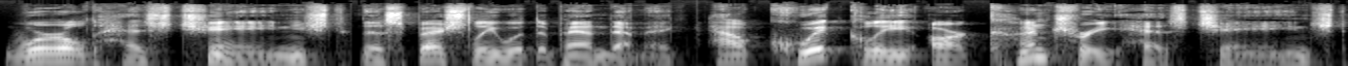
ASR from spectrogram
world has changed, especially with the pandemic, how quickly our country has changed,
